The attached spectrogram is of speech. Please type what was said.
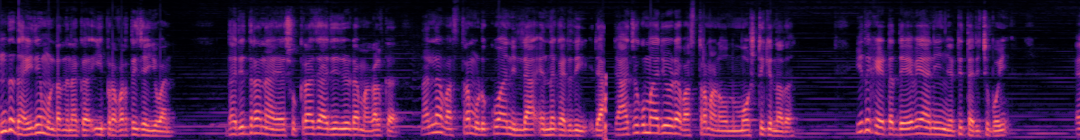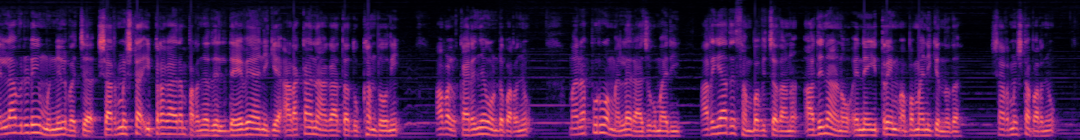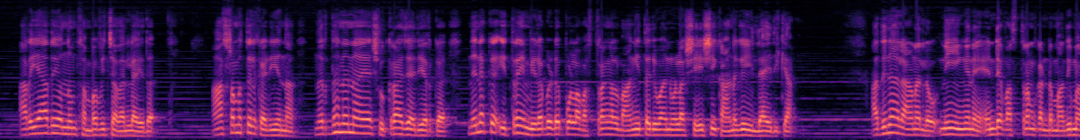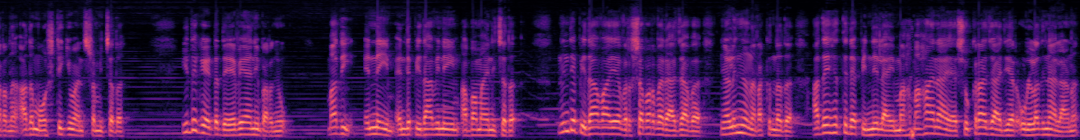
എന്ത് ധൈര്യമുണ്ട് നിനക്ക് ഈ പ്രവൃത്തി ചെയ്യുവാൻ? ദരിദ്രനായ ശുക്രാചാര്യരുടെ മകൾക്ക് നല്ല വസ്ത്രം ഉടുക്കുവാനില്ല എന്ന് കരുതി രാജകുമാരിയുടെ വസ്ത്രമാണോ മോഷ്ടിക്കുന്നത്? ഇത് കേട്ട് ദേവയാനി ഞെട്ടിത്തരിച്ചുപോയി. എല്ലാവരുടെയും മുന്നിൽ വച്ച് ശർമ്മിഷ്ഠ ഇപ്രകാരം പറഞ്ഞതിൽ ദേവയാനിക്ക് അടക്കാനാകാത്ത ദുഃഖം തോന്നി. അവൾ കരഞ്ഞുകൊണ്ട് പറഞ്ഞു മനഃപൂർവമല്ല രാജകുമാരി അറിയാതെ സംഭവിച്ചതാണ്. അതിനാണോ എന്നെ ഇത്രയും അപമാനിക്കുന്നത്? ശർമ്മിഷ്ഠ പറഞ്ഞു അറിയാതെയൊന്നും സംഭവിച്ചതല്ല ഇത്. ആശ്രമത്തിൽ കഴിയുന്ന നിർധനനായ ശുക്രാചാര്യർക്ക് നിനക്ക് ഇത്രയും വിലപിടിപ്പുള്ള വസ്ത്രങ്ങൾ വാങ്ങിത്തരുവാനുള്ള ശേഷി കാണുകയില്ലായിരിക്കാം. അതിനാലാണല്ലോ നീ ഇങ്ങനെ എന്റെ വസ്ത്രം കണ്ട് മതിമറന്ന് അത് മോഷ്ടിക്കുവാൻ ശ്രമിച്ചത്. ഇത് കേട്ട് ദേവയാനി പറഞ്ഞു മതി എന്നെയും എന്റെ പിതാവിനെയും അപമാനിച്ചത്. നിന്റെ പിതാവായ വൃഷപർവ രാജാവ് ഞെളിഞ്ഞു നടക്കുന്നത് അദ്ദേഹത്തിന്റെ പിന്നിലായി മഹാനായ ശുക്രാചാര്യർ ഉള്ളതിനാലാണ്.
